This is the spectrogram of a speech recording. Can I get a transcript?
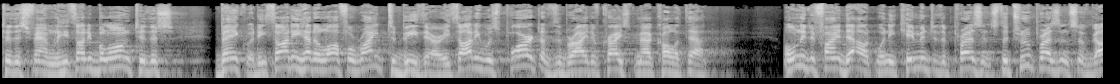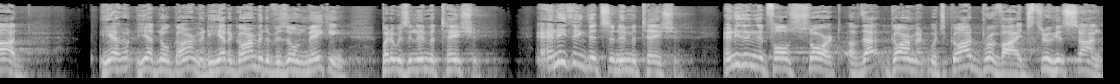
to this family. He thought he belonged to this banquet. He thought he had a lawful right to be there. He thought he was part of the bride of Christ, may I call it that? Only to find out when he came into the presence, the true presence of God, he had, he had no garment. He had a garment of his own making, but it was an imitation. Anything that's an imitation, anything that falls short of that garment which God provides through his Son,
